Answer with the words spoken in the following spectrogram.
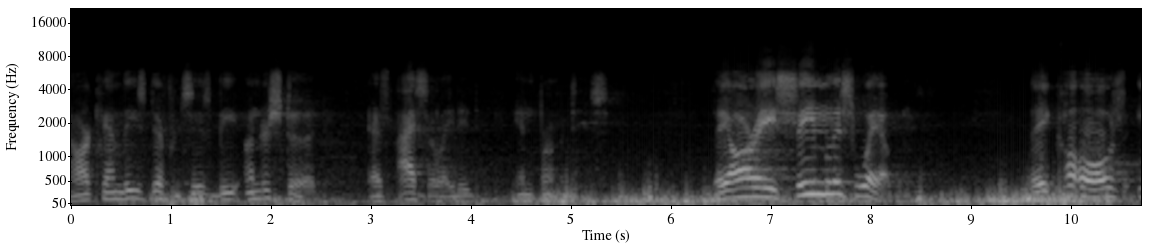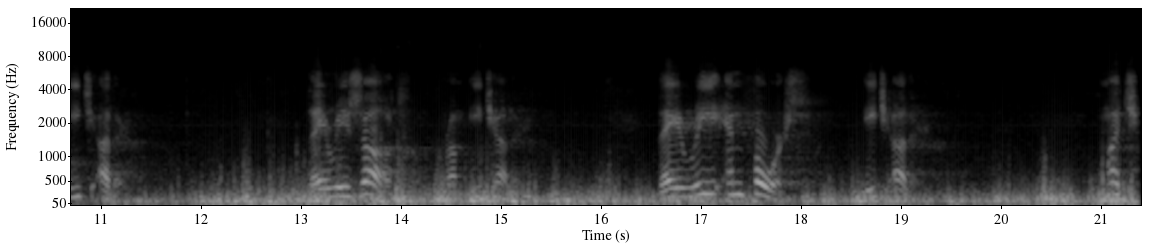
Nor can these differences be understood as isolated infirmities. They are a seamless web. They cause each other. They result from each other. They reinforce each other. Much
